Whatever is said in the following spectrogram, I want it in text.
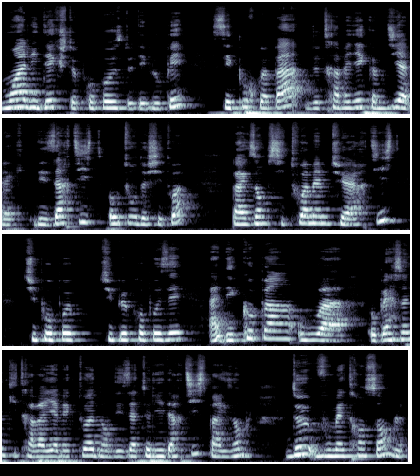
Moi, l'idée que je te propose de développer, c'est pourquoi pas de travailler, comme dit, avec des artistes autour de chez toi. Par exemple, si toi-même tu es artiste, tu peux, tu peux proposer à des copains ou à, aux personnes qui travaillent avec toi dans des ateliers d'artistes, par exemple, de vous mettre ensemble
